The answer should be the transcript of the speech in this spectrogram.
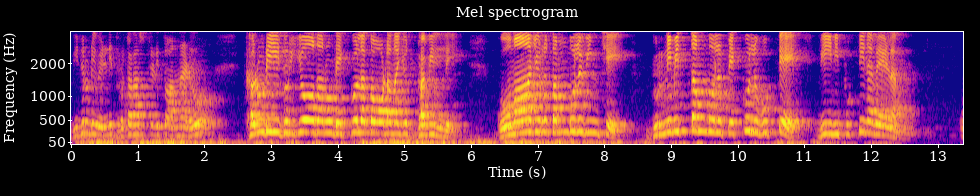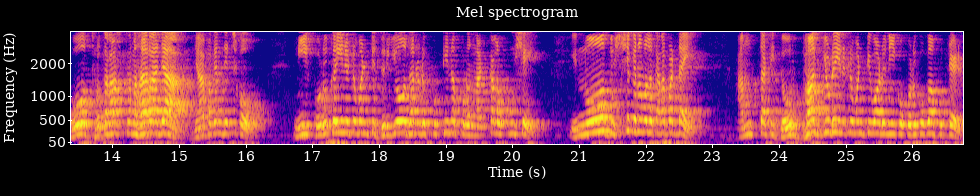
విదురుడి వెళ్ళి ధృతరాష్ట్రుడితో అన్నాడు కలుడీ దుర్యోధనుడెగ్గులతోడన యుద్ధవిల్లి. గోమాజురు తంబులు వించే దుర్నిమిత్తంబులు పెక్కులు ఉట్టే వీని పుట్టిన వేళం. ఓ ధృతరాష్ట్ర మహారాజా జ్ఞాపకం తెచ్చుకో. నీ కొడుకైనటువంటి దుర్యోధనుడు పుట్టినప్పుడు నక్కలు కూశాయి ఎన్నో దుశ్శకనములు కనపడ్డాయి. అంతటి దౌర్భాగ్యుడైనటువంటి వాడు నీకు కొడుకుగా పుట్టాడు.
